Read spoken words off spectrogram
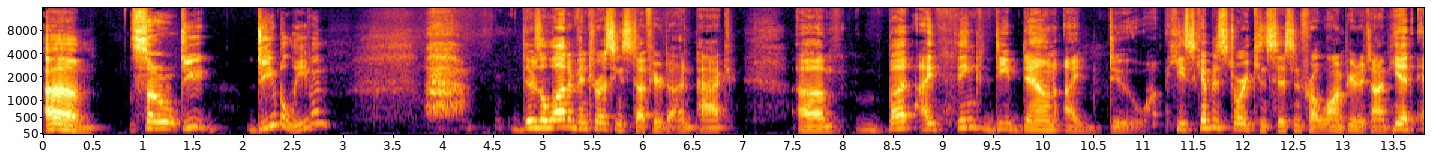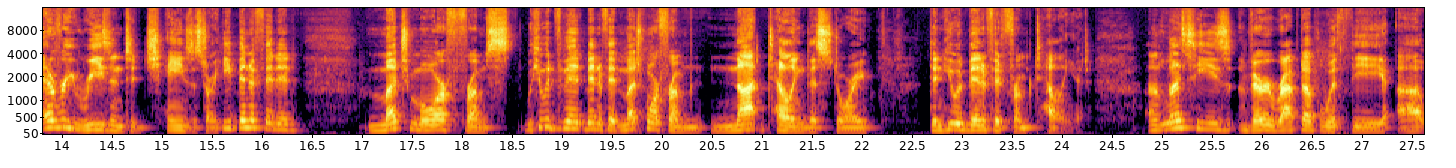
Um. So do you do you believe him? There's a lot of interesting stuff here to unpack, um, but I think deep down I do. He's kept his story consistent for a long period of time. He had every reason to change the story. He benefited much more from he would benefit much more from not telling this story than he would benefit from telling it. Unless he's very wrapped up with the uh,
